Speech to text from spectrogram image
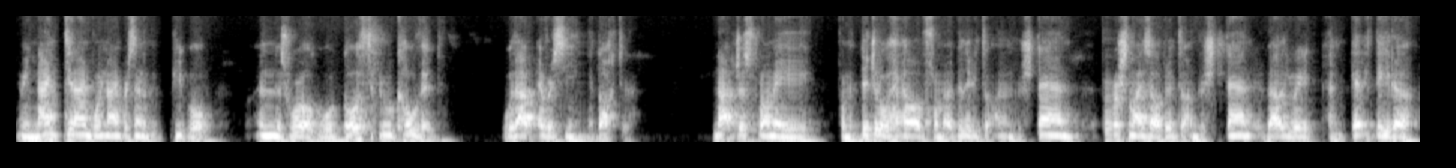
I mean, 99.9% of the people in this world will go through COVID without ever seeing a doctor, not just from a from a digital health, from an ability to understand, personalized ability to understand, evaluate, and get data,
